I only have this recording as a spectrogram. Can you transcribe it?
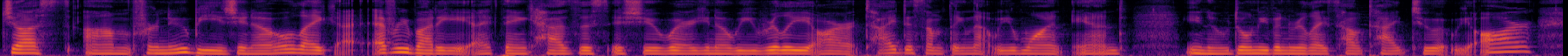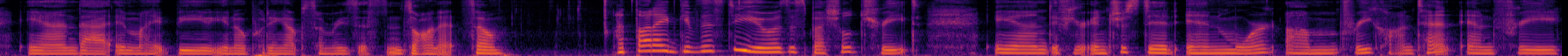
just um, for newbies, you know, like everybody, I think, has this issue where, you know, we really are tied to something that we want and, you know, don't even realize how tied to it we are, and that it might be, you know, putting up some resistance on it. So, I thought I'd give this to you as a special treat. And if you're interested in more um, free content and free,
